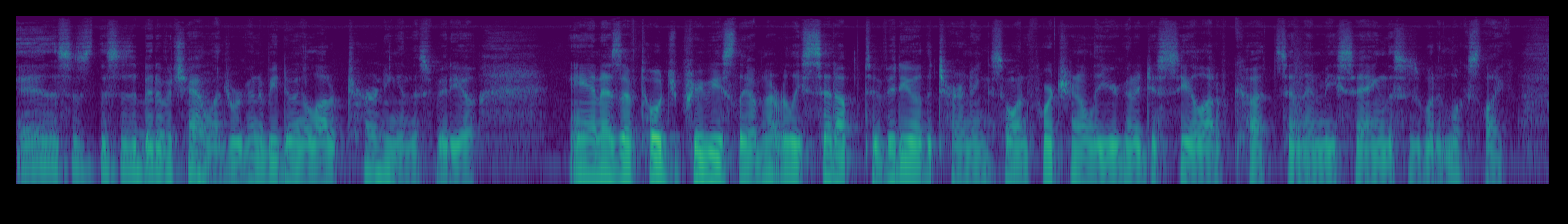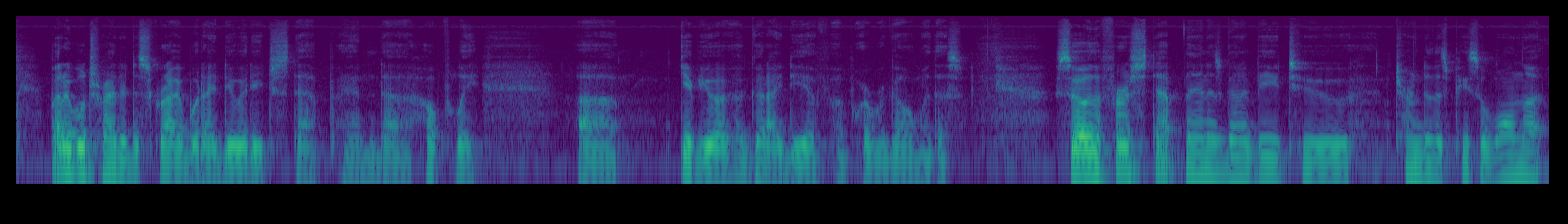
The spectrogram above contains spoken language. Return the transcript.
yeah, this is this is a bit of a challenge. We're going to be doing a lot of turning in this video, and as I've told you previously, I'm not really set up to video the turning, so unfortunately you're going to just see a lot of cuts and then me saying this is what it looks like. But I will try to describe what I do at each step, and uh, hopefully. Uh, give you a, a good idea of, of, where we're going with this. So the first step then is going to be to turn to this piece of walnut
